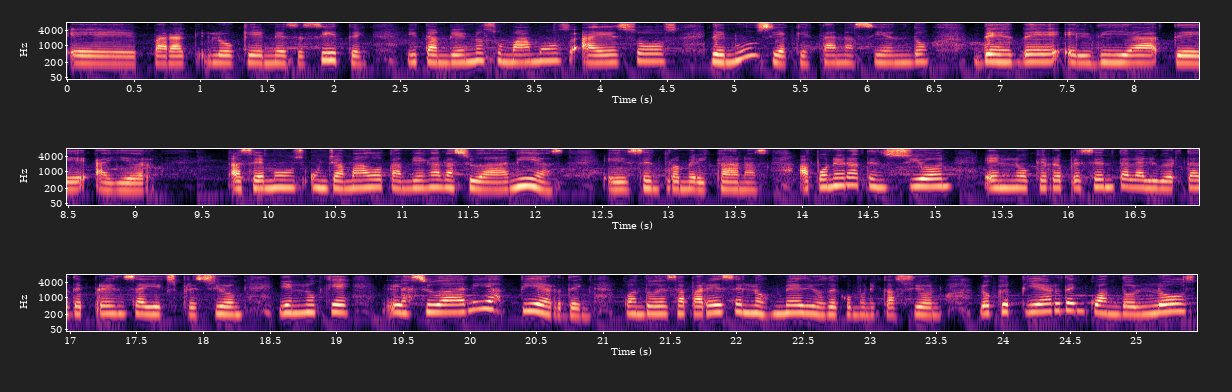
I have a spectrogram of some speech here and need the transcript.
eh, para lo que necesiten y también nos sumamos a esos denuncias que están haciendo desde el día de ayer. Hacemos un llamado también a las ciudadanías eh, centroamericanas a poner atención en lo que representa la libertad de prensa y expresión y en lo que las ciudadanías pierden cuando desaparecen los medios de comunicación, lo que pierden cuando los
